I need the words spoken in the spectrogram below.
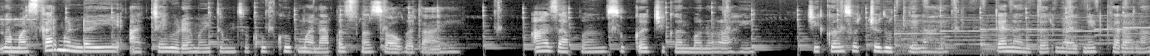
नमस्कार मंडळी आजच्या व्हिडिओमध्ये तुमचं खूप खूप मनापासून स्वागत आहे. आज आपण सुकं चिकन बनवलं आहे. चिकन स्वच्छ धुतलेलं आहे. त्यानंतर मॅरिनेट करायला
